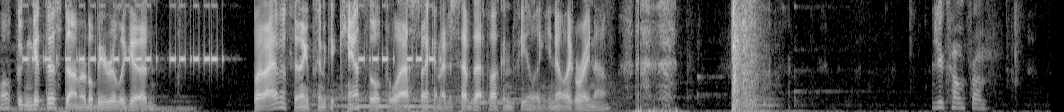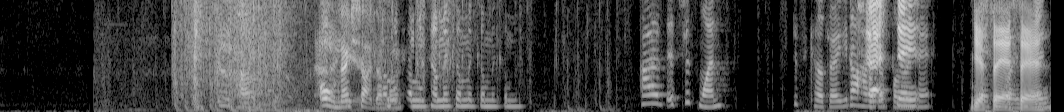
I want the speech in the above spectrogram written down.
Well, if we can get this done, it'll be really good. But I have a feeling it's gonna get canceled at the last second. I just have that fucking feeling, you know, like right now. Where'd you come from? Oh, nice shot, Dumbo. Coming, coming, coming, coming, coming. Uh, it's just one. Just a killjoy. You don't have to full stay- rotate. Yes, they, yes, they.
